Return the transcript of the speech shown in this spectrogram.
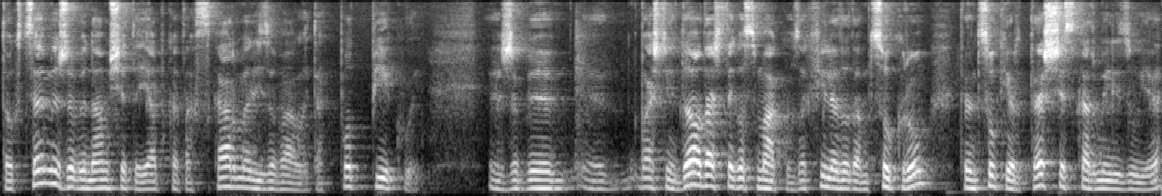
to chcemy, żeby nam się te jabłka tak skarmelizowały, tak podpiekły, e, żeby e, właśnie dodać tego smaku. Za chwilę dodam cukru, ten cukier też się skarmelizuje,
